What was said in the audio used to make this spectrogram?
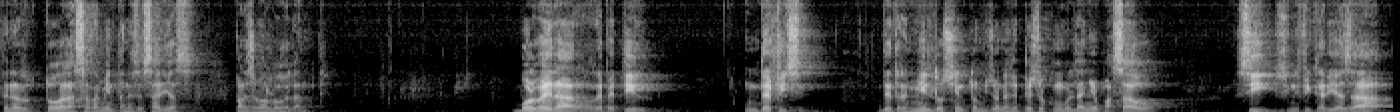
tener todas las herramientas necesarias para llevarlo adelante. Volver a repetir un déficit de 3.200 millones de pesos como el año pasado, sí significaría ya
